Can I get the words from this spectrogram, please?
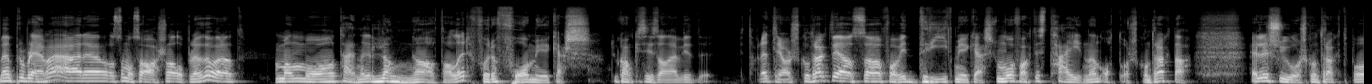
Men problemet er, eh, og som også Arsenal opplevde, var at man må tegne lange avtaler for å få mye cash. Du kan ikke si sånn vi, tar en treårskontrakt, vi, og så får vi dritmye cash. Du må faktisk tegne en åtteårskontrakt, da. Eller sjuårskontrakt på,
